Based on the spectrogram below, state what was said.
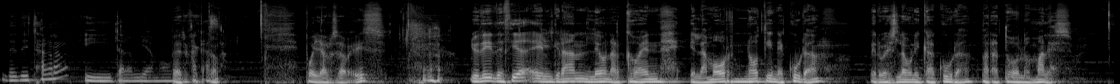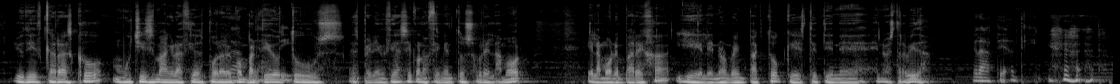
desde Instagram y te lo enviamos a Perfecto. casa. Pues ya lo sabéis. Judith decía el gran Leonard Cohen, el amor no tiene cura, pero es la única cura para todos los males. Judith Carrasco, muchísimas gracias por haber Gracias compartido ti. tus experiencias y conocimientos sobre el amor, el amor en pareja y el enorme impacto que este tiene en nuestra vida. Gracias a ti.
